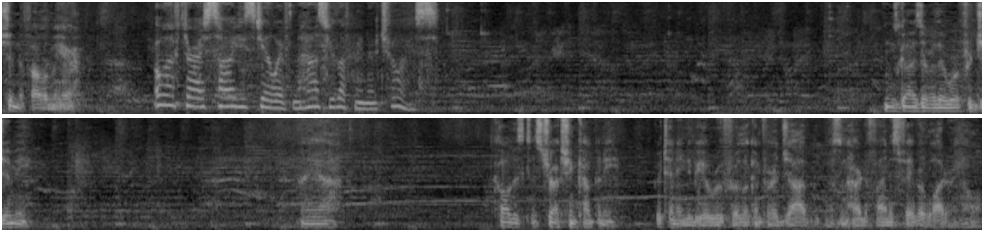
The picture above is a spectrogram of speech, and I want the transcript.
shouldn't have followed me here. Well, after I saw you steal away from the house, you left me no choice. Those guys over there work for Jimmy. I, uh, called his construction company, pretending to be a roofer looking for a job. It wasn't hard to find his favorite watering hole.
